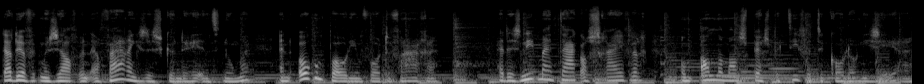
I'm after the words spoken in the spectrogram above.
Daar durf ik mezelf een ervaringsdeskundige in te noemen en ook een podium voor te vragen. Het is niet mijn taak als schrijver om andermans perspectieven te koloniseren.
